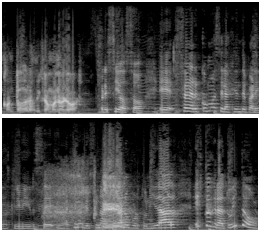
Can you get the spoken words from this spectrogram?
con todos los micromonólogos. Precioso. Eh, Fer, ¿cómo hace la gente para inscribirse? Imagino que es una gran oportunidad. ¿Esto es gratuito?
